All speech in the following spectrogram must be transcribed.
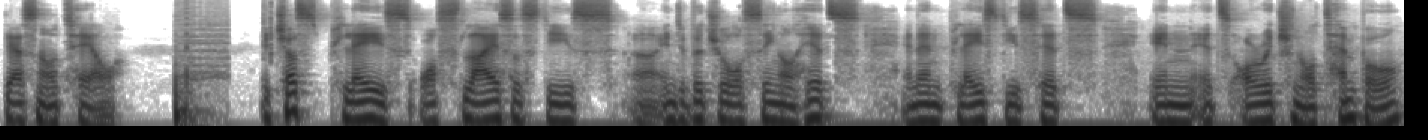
there's no tail. It just plays or slices these uh, individual single hits and then plays these hits in its original tempo.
